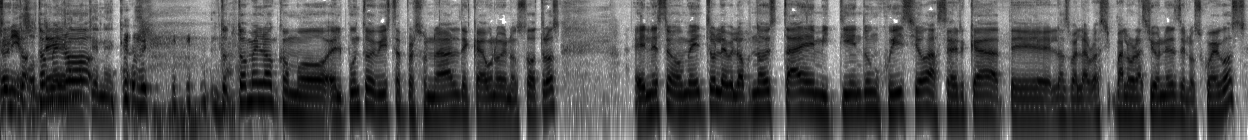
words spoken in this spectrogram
Yo ni Sí, voté. tómelo- No tiene que ver. Tó- Tómenlo como el punto de vista personal de cada uno de nosotros. En este momento, Level Up no está emitiendo un juicio acerca de las valora- valoraciones de los juegos.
